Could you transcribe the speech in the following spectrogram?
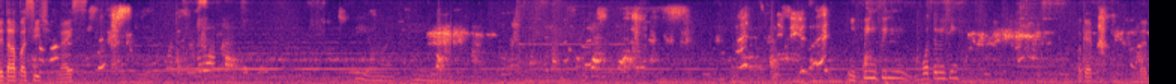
dia tak dapat siege Nice. Ni, ping, ping. Bottom missing. Okay Done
